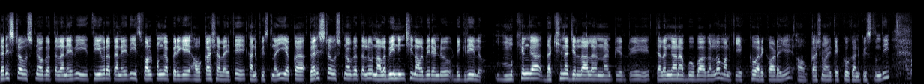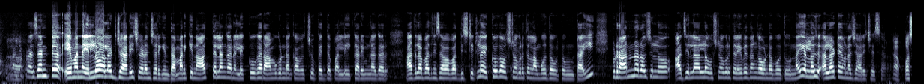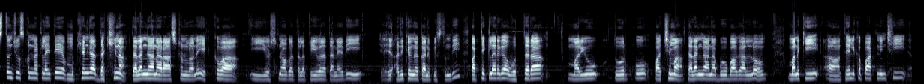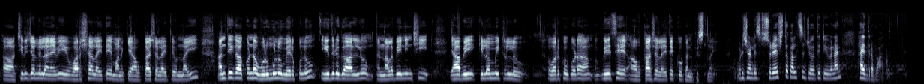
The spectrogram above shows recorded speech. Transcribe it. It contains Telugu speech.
గరిష్ట ఉష్ణోగ్రతలు అనేవి తీవ్రత అనేది స్వల్పంగా పెరిగే అవకాశాలు అయితే కనిపిస్తున్నాయి. ఈ యొక్క గరిష్ట ఉష్ణోగ్రతలు నలభై నుంచి నలభై రెండు డిగ్రీలు. ముఖ్యంగా దక్షిణ జిల్లాలో ఉన్నటువంటి తెలంగాణ భూభాగంలో మనకి ఎక్కువ రికార్డ్ అయ్యే అవకాశం అయితే ఎక్కువ కనిపిస్తుంది. ప్రజెంట్ ఏమన్నా ఎల్లో అలర్ట్ జారీ చేయడం జరిగిందా? మనకి నార్త్ తెలంగాణలో ఎక్కువగా రామగుండం కావచ్చు పెద్దపల్లి కరీంనగర్ ఆదిలాబాద్ నిజామాబాద్ డిస్టిక్లో ఎక్కువగా ఉష్ణోగ్రతలు నమోదవుతూ ఉంటాయి. ఇప్పుడు రానున్న రోజుల్లో ఆ జిల్లాల్లో ఉష్ణోగ్రతలు ఏ విధంగా ఉండబోతున్నాయి? ఎల్లో అలర్ట్ ఏమైనా జారీ చేశారు? ఆ, ప్రస్తుతం చూసుకున్నట్లయితే ముఖ్యంగా దక్షిణ తెలంగాణ రాష్ట్రంలోనే ఎక్కువ ఈ ఉష్ణోగ్రతల తీవ్రత అనేది అధికంగా కనిపిస్తుంది. పర్టికులర్గా ఉత్తర మరియు తూర్పు పశ్చిమ తెలంగాణ భూభాగాల్లో మనకి తేలికపాటి నుంచి చిరుజల్లులు అనేవి వర్షాలు అయితే మనకి అవకాశాలు అయితే ఉన్నాయి. అంతేకాకుండా ఉరుములు మెరుపులు ఈదుడుగాళ్ళు నలభై నుంచి యాభై కిలోమీటర్లు వరకు కూడా వేసే అవకాశాలు అయితే ఎక్కువ కనిపిస్తున్నాయి. ఇప్పుడు చూడండి సురేష్తో కలిసి జ్యోతి టీవీ నైన్ హైదరాబాద్.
